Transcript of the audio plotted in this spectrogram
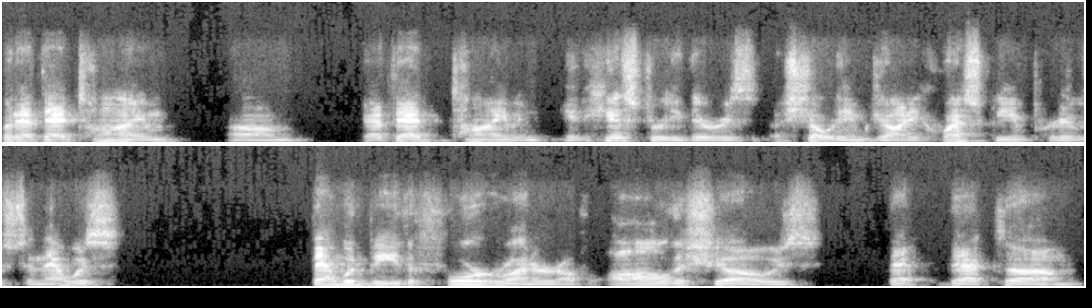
but at that time, um, at that time in, in history, there was a show named Jonny Quest being produced, and that was that would be the forerunner of all the shows that that um,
